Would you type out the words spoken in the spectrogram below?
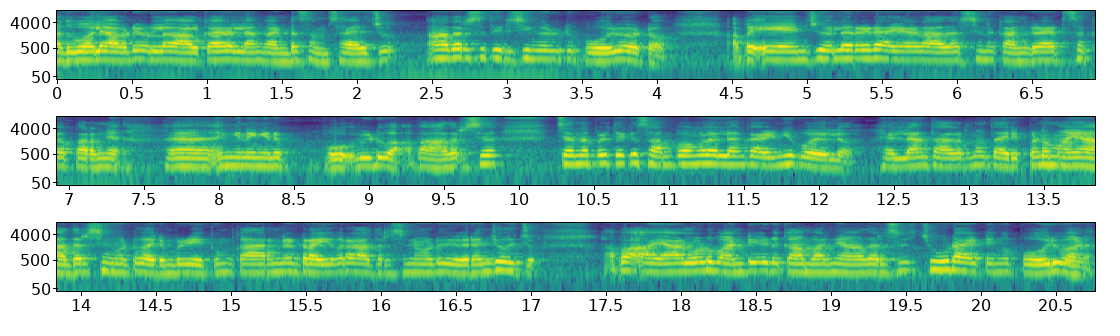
അതുപോലെ അവിടെയുള്ള ആൾക്കാരെല്ലാം കണ്ട് സംസാരിച്ചു. ആദർശ് തിരിച്ചിങ്ങോട്ട് പോരും കേട്ടോ. അപ്പോൾ എ എൻ ജ്വല്ലറിയുടെ അയാൾ ആദർശിന് കൺഗ്രാറ്റ്സ് ഒക്കെ പറഞ്ഞ് ഇങ്ങനെ ഇങ്ങനെ വിടുക അപ്പോൾ ആദർശ് ചെന്നപ്പോഴത്തേക്ക് സംഭവങ്ങളെല്ലാം കഴിഞ്ഞു പോയല്ലോ. എല്ലാം തകർന്ന് തരിപ്പണമായ ആദർശ് ഇങ്ങോട്ട് വരുമ്പോഴേക്കും കാറിന്റെ ഡ്രൈവർ ആദർശിനോട് വിവരം ചോദിച്ചു. അപ്പോൾ അയാളോട് വണ്ടി എടുക്കാൻ പറഞ്ഞ ആദർശ് ചൂടായിട്ട് ഇങ്ങ് പോരുവാണ്.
